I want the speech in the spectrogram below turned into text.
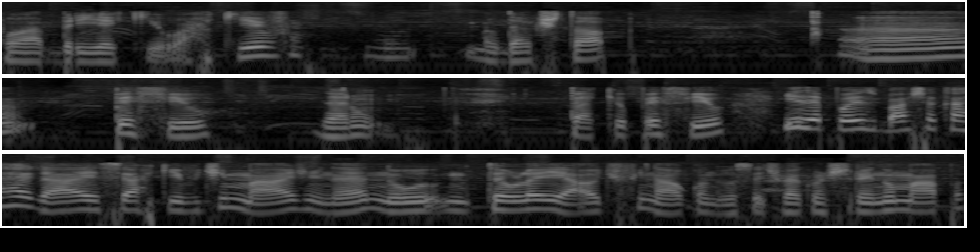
Vou abrir aqui o arquivo no desktop. Ah, perfil 01. Tá aqui o perfil e depois basta carregar esse arquivo de imagem, né, no, no teu layout final quando você estiver construindo o um mapa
